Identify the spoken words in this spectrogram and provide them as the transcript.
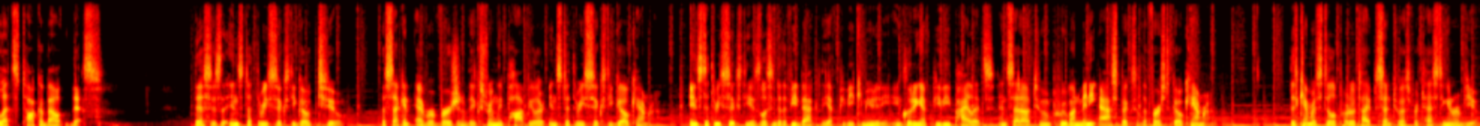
Let's talk about this. This is the Insta360 Go 2, the second ever version of the extremely popular Insta360 Go camera. Insta360 has listened to the feedback of the FPV community, including FPV pilots, and set out to improve on many aspects of the first Go camera. This camera is still a prototype sent to us for testing and review.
